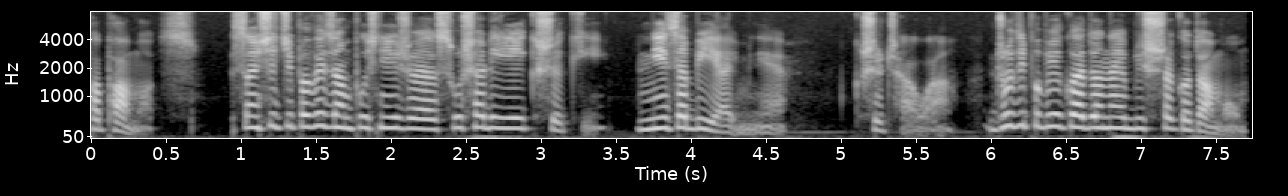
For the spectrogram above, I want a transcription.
po pomoc. Sąsiedzi powiedzą później, że słyszeli jej krzyki. Nie zabijaj mnie, krzyczała. Judy pobiegła do najbliższego domu.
